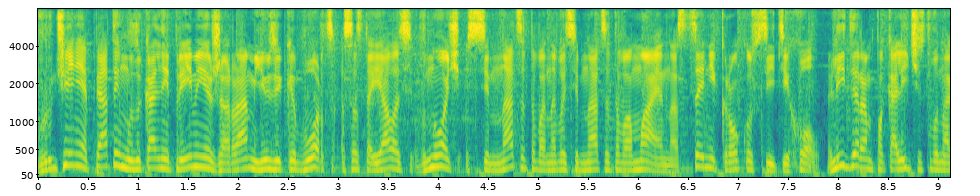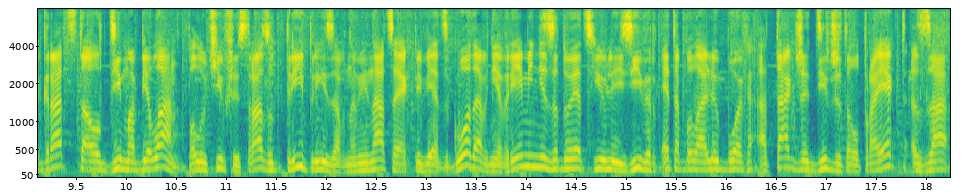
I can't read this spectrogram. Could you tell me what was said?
Вручение пятой музыкальной премии «Жара Music Awards» состоялось в ночь с 17 на 18 мая на сцене Крокус Сити Холл. Лидером по количеству наград стал Дима Билан, получивший сразу три приза в номинациях «Певец года», «Вне времени» за дуэт с Юлией Зиверт, «Это была любовь», а также digital-проект за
